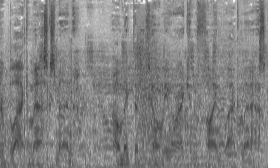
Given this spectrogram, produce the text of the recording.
Are Black Mask's men. I'll make them tell me where I can find Black Mask.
